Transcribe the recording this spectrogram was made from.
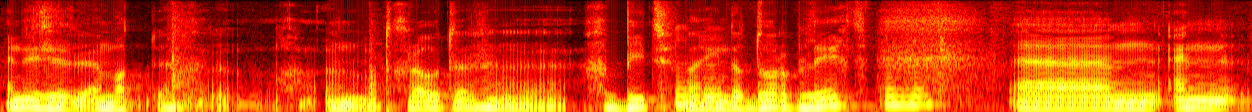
en dit is een wat, een wat groter gebied waarin Mhm. dat dorp ligt. Mhm. Ehm, en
